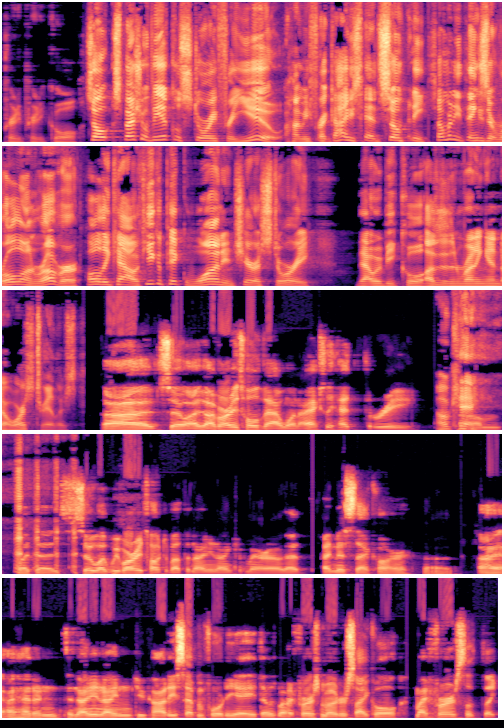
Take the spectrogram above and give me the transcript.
pretty pretty cool. So special vehicle story for you. I mean, for a guy who's had so many so many things that roll on rubber, holy cow! If you could pick one and share a story, that would be cool. Other than running into horse trailers. Uh, so I, I've already told that one. I actually had three. Okay. Um, but uh, so like we've already talked about the '99 Camaro. That I missed that car. Uh, I, I had a, the '99 Ducati 748. That was my first motorcycle. My first looked like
